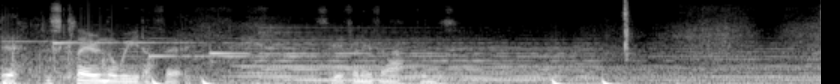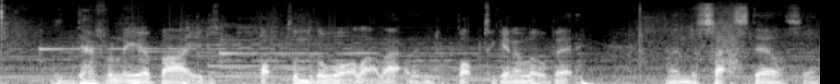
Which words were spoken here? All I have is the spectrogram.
Just clearing the weed off it. See if anything happens. There's definitely a bite. It just bopped under the water like that and then bopped again a little bit and then just sat still. So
